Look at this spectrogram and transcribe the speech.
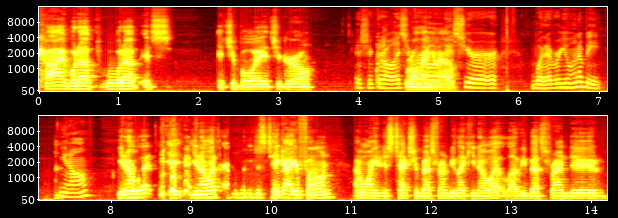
Kai, what up? What up? It's it's your boy. It's your girl. it's your girl. It's We're your all hanging girl. out. It's your whatever you want to be. You know. You know what? It, you know what? Everybody, just take out your phone. I want you to just text your best friend. Be like, you know what? Love you, best friend, dude.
